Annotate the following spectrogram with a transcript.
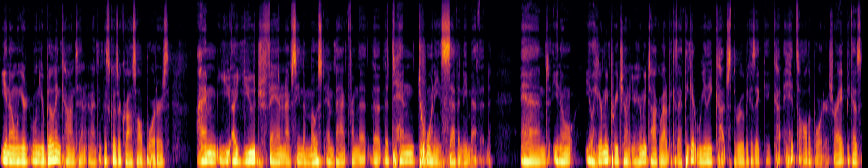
you know, when you're when you're building content, and I think this goes across all borders, I'm a huge fan, and I've seen the most impact from the the the 10, 20, 70 method. And you know, you'll hear me preach on it. You'll hear me talk about it because I think it really cuts through because it, it cut, hits all the borders, right? Because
